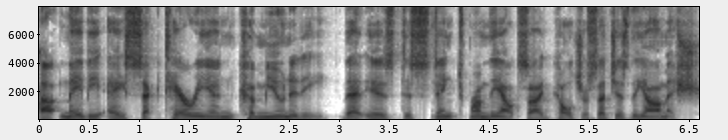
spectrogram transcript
uh, maybe a sectarian community that is distinct from the outside culture, such as the Amish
